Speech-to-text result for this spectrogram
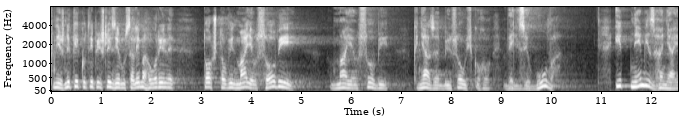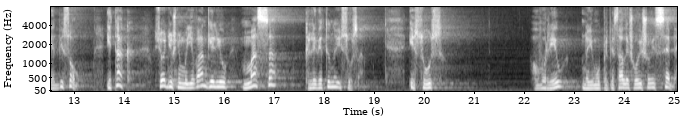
Книжники, котрі прийшли з Єрусалима, говорили, то, що він має в собі, має в собі князя бісовського Вельзевула, і ним і зганяє бісов. І так, в сьогоднішньому Євангелію маса клевети на Ісуса. Ісус говорив, але йому приписали, що вийшов із себе.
